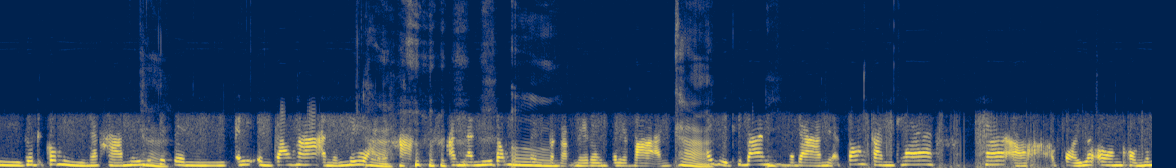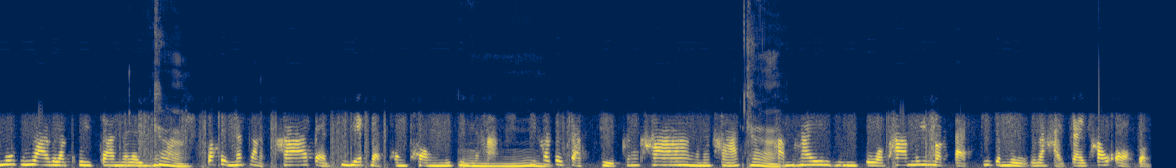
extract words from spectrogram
ดีก็ก็มีนะคะ ไม่ไม่ค่ะจะเป็นไอ้เอ็นเก้าห้าอันนั้นไม่ไหวค่ะค่ะอันนั้นนี่ต้องเออเป็นสำหรับในโรงพยาบาลค่ะถ้าอยู่ที่บ้านธรรมดาเนี่ยป้องกันแค่ แค่อ่าฝอยละอองของน้ำมูกน้ำลายเวลาคุยกันอะไรอย่างเงี้ยค่ะก็เป็นหน้ากากผ้าแต่ที่เย็บแบบพองๆนิดนึงนะคะอืมที่เขาจะจับจีบข้างๆนะคะค่ะทำให้มีตัวผ้าไม่มาแตะที่จมูกเวลาหายใจเข้าออกแบบ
